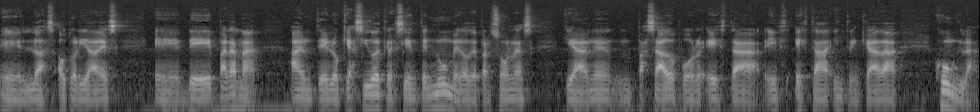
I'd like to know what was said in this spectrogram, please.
eh, las autoridades eh, de Panamá ante lo que ha sido el creciente número de personas que han eh, pasado por esta, esta intrincada jungla.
